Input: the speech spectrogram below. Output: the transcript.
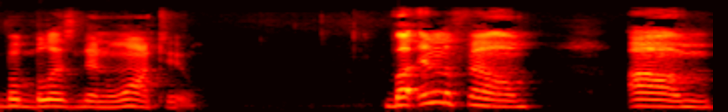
But Bliss didn't want to. But in the film, um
